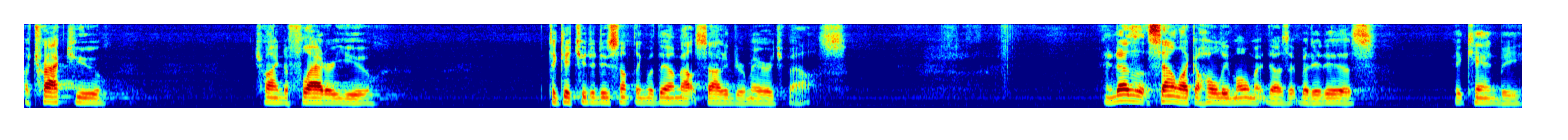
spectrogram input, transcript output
attract you, trying to flatter you, to get you to do something with them outside of your marriage vows. And it doesn't sound like a holy moment, does it? But it is. It can be.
